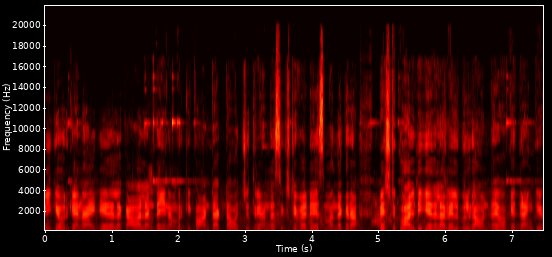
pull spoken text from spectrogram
మీకు ఎవరికైనా ఈ గేదెలు కావాలంటే ఈ నెంబర్కి కాంటాక్ట్ అవ్వచ్చు. Three hundred sixty five days మన దగ్గర బెస్ట్ క్వాలిటీ గేదెలు అవైలబుల్గా ఉంటాయి. Okay thank you.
